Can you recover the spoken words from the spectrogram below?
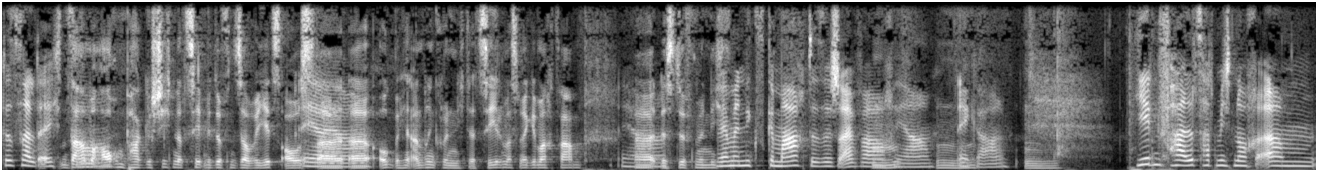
Das ist halt echt und da so. haben wir auch ein paar Geschichten erzählt. Wir dürfen es aber jetzt aus Ja. äh, äh, irgendwelchen anderen Gründen nicht erzählen, was wir gemacht haben. Ja. Äh, das dürfen wir nicht. Wir haben ja nichts gemacht, das ist einfach, Mhm. ja, egal. Jedenfalls hat mich noch ähm,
